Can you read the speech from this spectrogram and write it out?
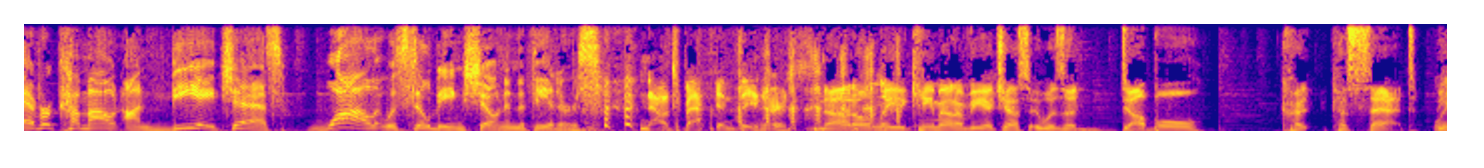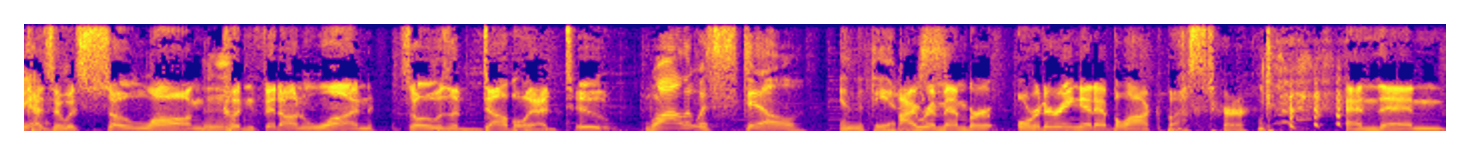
ever come out on VHS while it was still being shown in the theaters. now it's back in theaters. Not only it came out on VHS, it was a double ca- cassette because Yeah. it was so long, Mm-hmm. couldn't fit on one, so it was a double. It had two. while it was still in the theaters. I remember ordering it at Blockbuster and then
